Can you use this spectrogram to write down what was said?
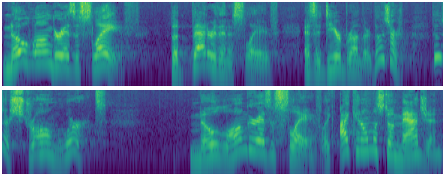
no longer as a slave, but better than a slave, as a dear brother. Those are, those are strong words. No longer as a slave. Like, I can almost imagine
